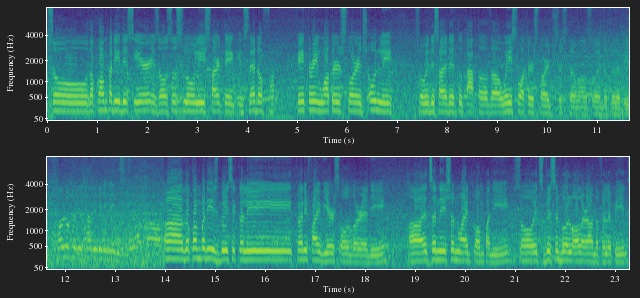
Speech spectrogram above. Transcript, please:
So the company this year is also slowly starting, instead of catering water storage only, so we decided to tackle the wastewater storage system also in the Philippines. How long have you, have you been in the industry? Uh, the company is basically 25 years old already. Uh, it's a nationwide company, so it's visible all around the Philippines.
